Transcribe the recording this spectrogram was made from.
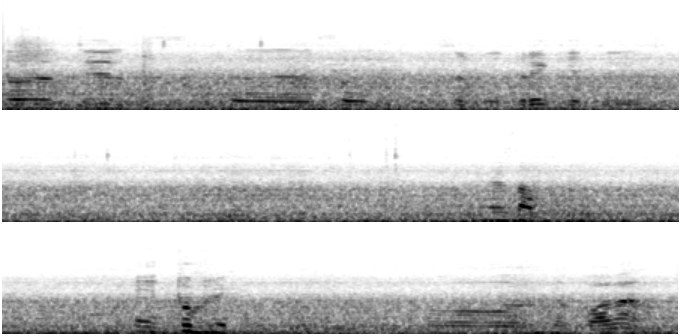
то те е, са са. Не знам. Е, тухли. О, на пламен.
